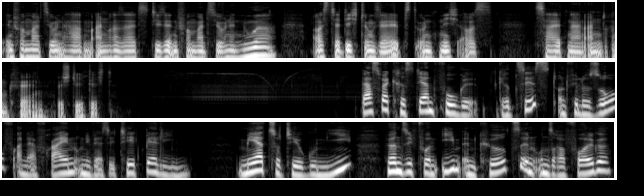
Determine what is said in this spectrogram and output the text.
Informationen haben, andererseits diese Informationen nur aus der Dichtung selbst und nicht aus zeitnahen anderen Quellen bestätigt. Das war Christian Vogel, Gräzist und Philosoph an der Freien Universität Berlin. Mehr zur Theogonie hören Sie von ihm in Kürze in unserer Folge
